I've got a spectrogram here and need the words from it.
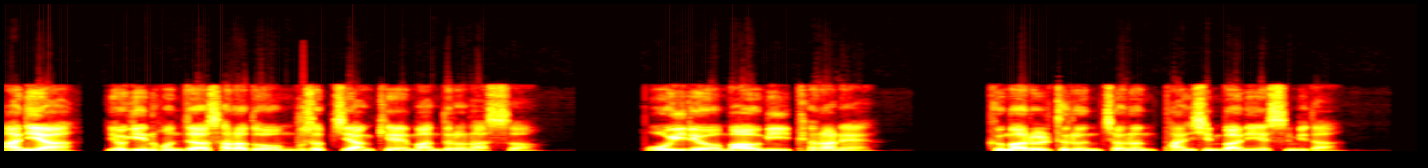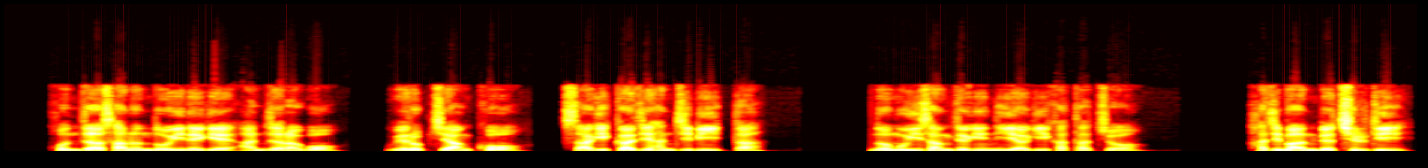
아니야. 여긴 혼자 살아도 무섭지 않게 만들어 놨어. 오히려 마음이 편안해. 그 말을 들은 저는 반신반의 했습니다. 혼자 사는 노인에게 안전하고 외롭지 않고 싸기까지 한 집이 있다? 너무 이상적인 이야기 같았죠. 하지만 며칠 뒤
